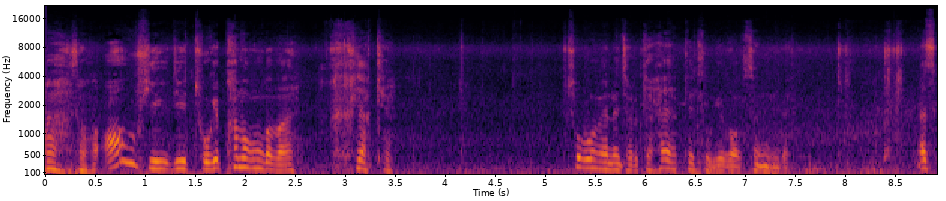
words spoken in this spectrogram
아, 더, 아우, 이, 이 조개 파먹은 거 봐. 하얗게. 초보면은 저렇게 하얗게 조개가 없었는데. Let's.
